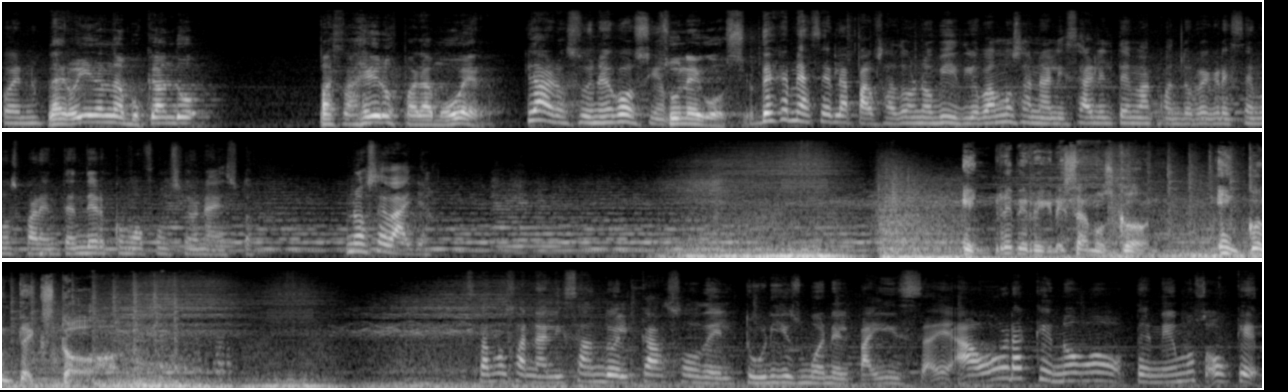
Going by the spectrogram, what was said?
Bueno. Las aerolíneas andan buscando pasajeros para mover. Claro, su negocio. Su negocio. Déjeme hacer la pausa, don Ovidio. Vamos a analizar el tema cuando regresemos para entender cómo funciona esto. No se vaya. En breve regresamos con En Contexto. Estamos analizando el caso del turismo en el país. Eh, ahora que no tenemos o que,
